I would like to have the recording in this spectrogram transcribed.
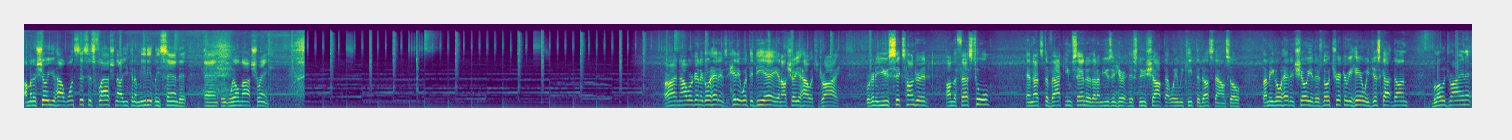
I'm gonna show you how once this is flashed now you can immediately sand it and it will not shrink. All right, now we're gonna go ahead and hit it with the DA and I'll show you how it's dry. We're gonna use 600 on the Festool and that's the vacuum sander that I'm using here at this new shop. That way we keep the dust down. So let me go ahead and show you. There's no trickery here. We just got done blow drying it,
